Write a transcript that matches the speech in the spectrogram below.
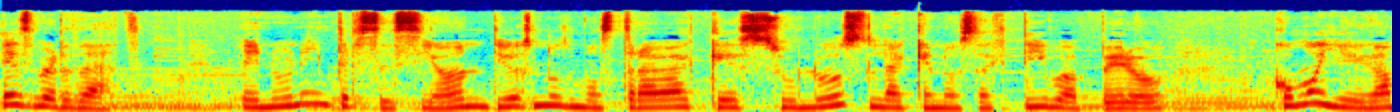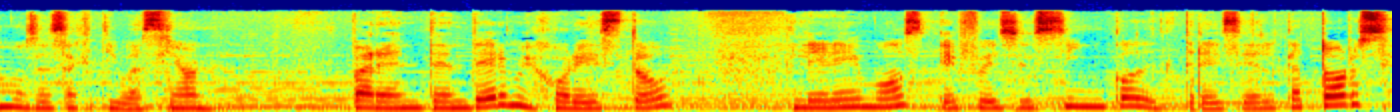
Es verdad. En una intercesión Dios nos mostraba que es su luz la que nos activa, pero ¿cómo llegamos a esa activación? Para entender mejor esto, leeremos Efesios 5 del 13 al 14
